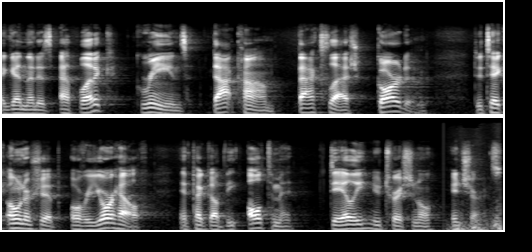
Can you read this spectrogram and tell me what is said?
Again, that is athleticgreens.com backslash garden to take ownership over your health and pick up the ultimate daily nutritional insurance.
